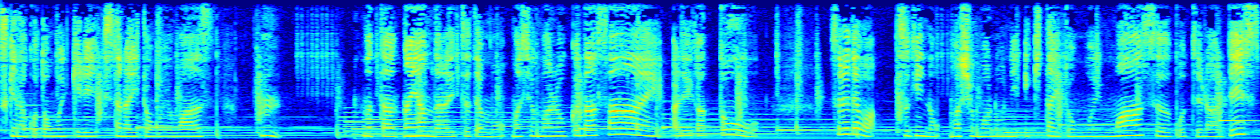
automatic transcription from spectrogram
好きなこと思いっきりしたらいいと思います。うん。また悩んだらいつでもマシュマロください。ありがとう。それでは次のマシュマロに行きたいと思います。こちらです。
